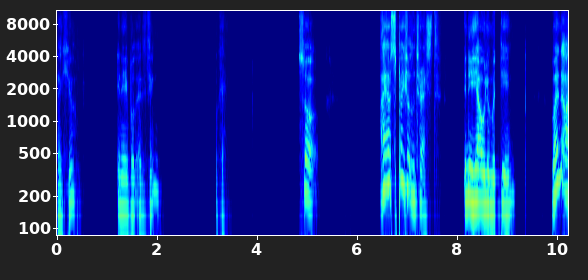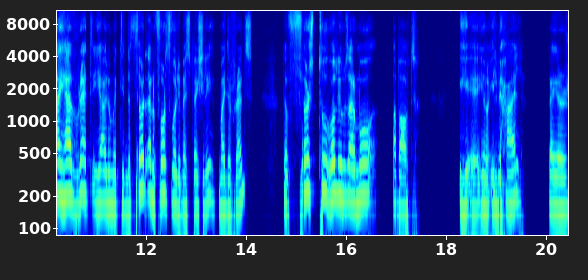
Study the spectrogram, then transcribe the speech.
Thank you. Enable editing. Okay. So I have special interest in Ihya Ulumuddin. When I have read Ihya Ulumuddin, the third and fourth volume especially, my dear friends, the first two volumes are more about, you know, ilmihal, prayer,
